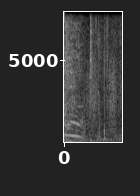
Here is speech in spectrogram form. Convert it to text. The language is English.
Ooh.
